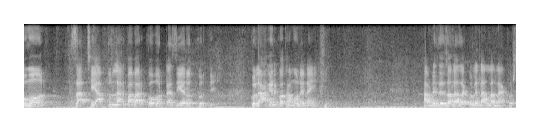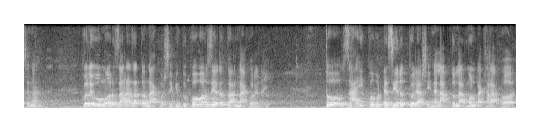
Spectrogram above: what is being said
ওমর যাচ্ছি আবদুল্লাহর বাবার কবরটা জিয়ারত করতে। বলে আগের কথা মনে নাই? আপনি যে জানাজা করলেন, আল্লাহ না করছে না। কলে উমর জানাজা তো না করছে, কিন্তু কবর জিয়ারত তো আর না করে নাই। তো যাই, কবরটা জিয়ারত করে আসি, নাহলে আবদুল্লাহর মনটা খারাপ হয়।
